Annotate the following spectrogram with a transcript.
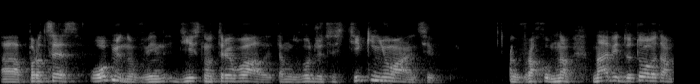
а, процес обміну він дійсно тривалий. Там узгоджується стільки нюансів. Враху... ну, навіть до того, там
